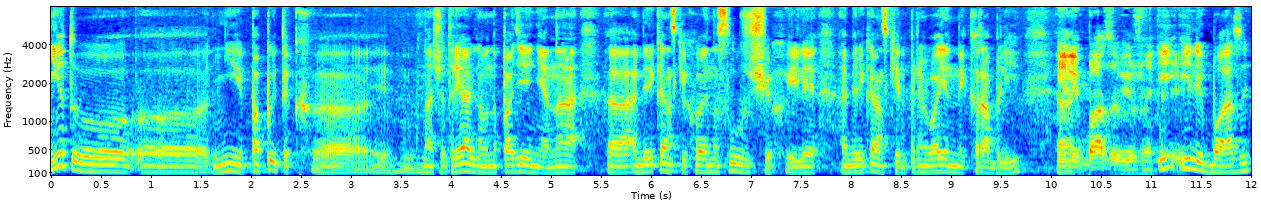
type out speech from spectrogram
нету э, ни попыток э, значит, реального нападения на э, американских военнослужащих или американские, например, военные корабли. Или базы в Южной Корее. И, или базы.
